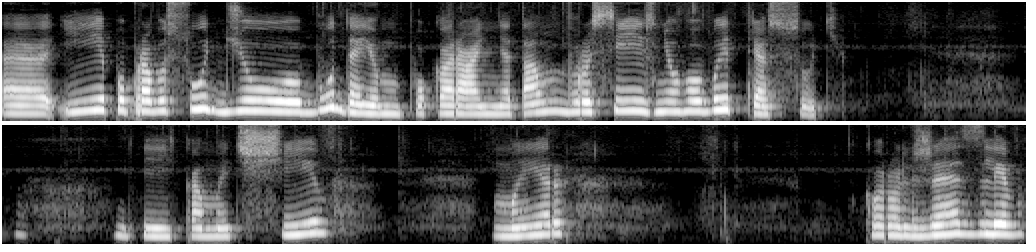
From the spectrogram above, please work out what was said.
е, і по правосуддю буде йому покарання. Там в Росії з нього витрясуть. Двійка мечів, мир, король жезлів.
